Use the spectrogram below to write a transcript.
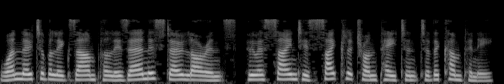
One notable example is Ernest O. Lawrence, who assigned his cyclotron patent to the company.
